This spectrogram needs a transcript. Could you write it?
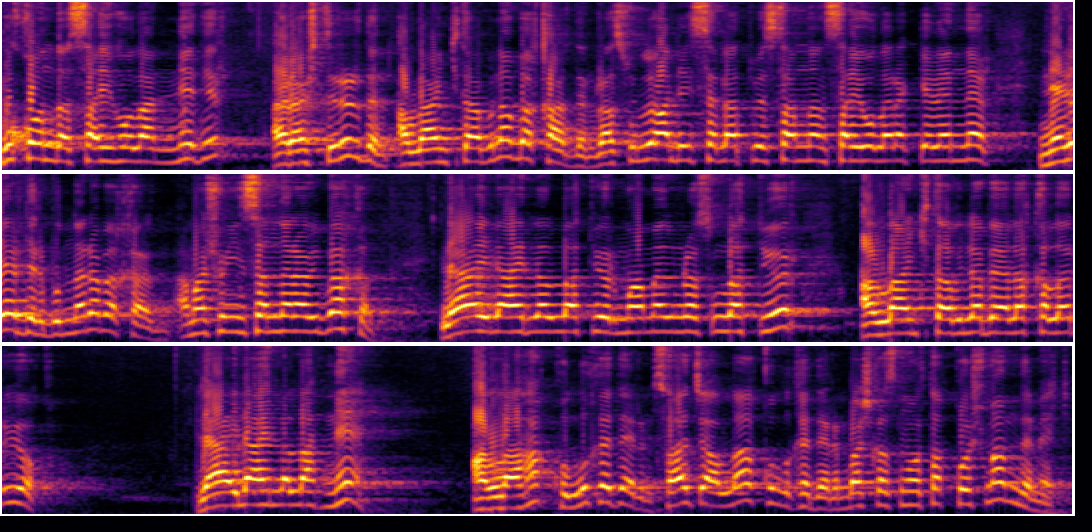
bu konuda sahih olan nedir? Araştırırdın, Allah'ın kitabına bakardın. Resulullah Aleyhisselatü Vesselam'dan sayı olarak gelenler nelerdir bunlara bakardın. Ama şu insanlara bir bakın. La ilahe illallah diyor, Muhammedun Resulullah diyor. Allah'ın kitabıyla bir alakaları yok. La ilahe illallah ne? Allah'a kulluk ederim. Sadece Allah'a kulluk ederim. Başkasına ortak koşmam demek.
